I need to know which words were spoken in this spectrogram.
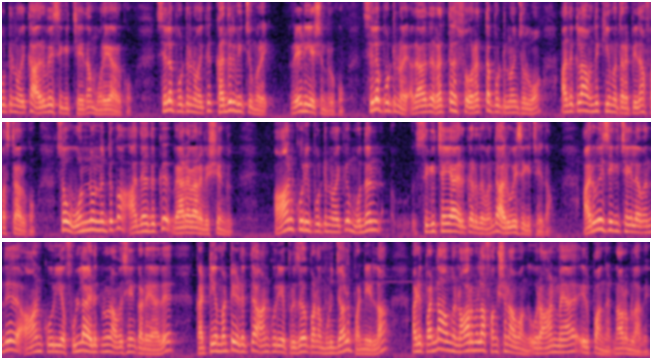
புற்றுநோய்க்கு அறுவை சிகிச்சை தான் முறையாக இருக்கும். சில புற்றுநோய்க்கு கதிர்வீச்சு முறை ரேடியேஷன் இருக்கும். சில புற்றுநோய் அதாவது ரத்த சோ ரத்த புற்றுநோய்னு சொல்லுவோம். அதுக்கெலாம் வந்து கீமோதெரப்பி தான் ஃபஸ்ட்டாக இருக்கும். ஸோ ஒன்றொன்றுத்துக்கும் அது அதுக்கு வேறு வேறு விஷயங்கள். ஆண்குறி புற்றுநோய்க்கு முதன் சிகிச்சையாக இருக்கிறது வந்து அறுவை சிகிச்சை தான். அறுவை சிகிச்சையில் வந்து ஆண்குறியை ஃபுல்லாக எடுக்கணும்னு அவசியம் கிடையாது. கட்டியை மட்டும் எடுத்து ஆண்குறியை ப்ரிசர்வ் பண்ண முடிஞ்சாலும் பண்ணிடலாம். அப்படி பண்ணால் அவங்க நார்மலாக ஃபங்க்ஷன் ஆவாங்க. ஒரு ஆண்மையாக இருப்பாங்க நார்மலாகவே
